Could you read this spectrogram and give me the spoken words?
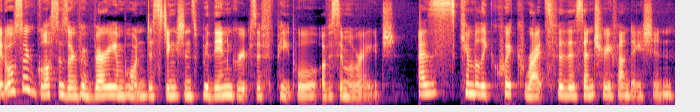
It also glosses over very important distinctions within groups of people of a similar age. As Kimberly Quick writes for the Century Foundation,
